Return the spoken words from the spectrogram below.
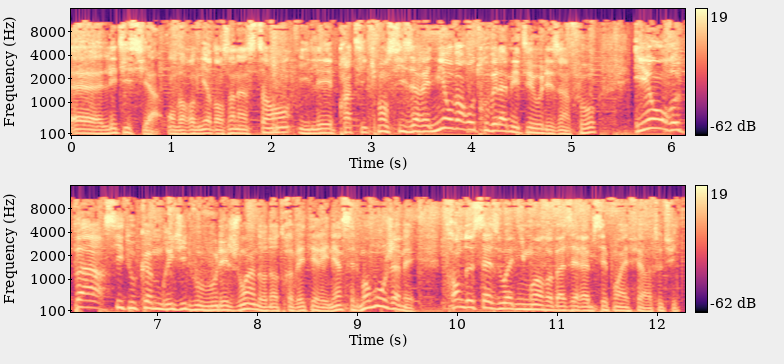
Euh, Laetitia, on va revenir dans un instant. Il est pratiquement 6h30. On va retrouver la météo et les infos. Et on repart. Si tout comme Brigitte, vous voulez joindre notre vétérinaire, c'est le moment ou jamais. 32 16 ou animaux.rmc.fr. À tout de suite.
